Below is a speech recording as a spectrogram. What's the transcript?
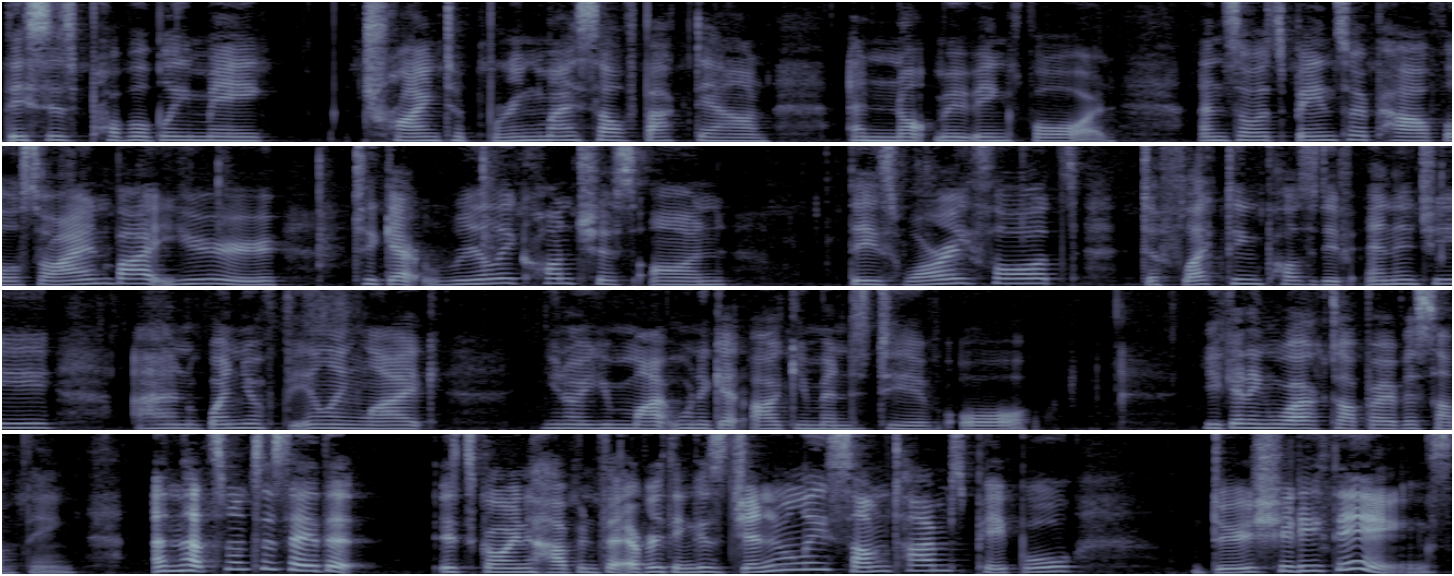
This is probably me trying to bring myself back down and not moving forward. And so it's been so powerful. So I invite you to get really conscious on these worry thoughts, deflecting positive energy, and when you're feeling like, you know, you might want to get argumentative or you're getting worked up over something. And that's not to say that it's going to happen for everything, because genuinely sometimes people do shitty things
